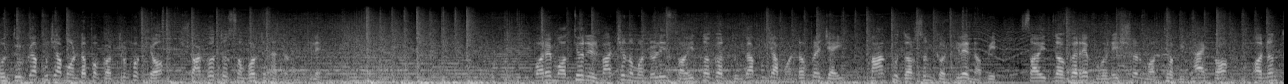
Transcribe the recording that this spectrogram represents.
ଓ ଦୁର୍ଗାପୂଜା ମଣ୍ଡପ କର୍ତ୍ତୃପକ୍ଷ ସ୍ୱାଗତ ସମ୍ବର୍ଦ୍ଧନା ଜଣାଇଥିଲେ। ପରେ ମଧ୍ୟ ନିର୍ବାଚନ ମଣ୍ଡଳୀ ଶହୀଦନଗର ଦୁର୍ଗାପୂଜା ମଣ୍ଡପରେ ଯାଇ ମାଙ୍କୁ ଦର୍ଶନ କରିଥିଲେ ନବୀନ। ଶହୀଦନଗରରେ ଭୁବନେଶ୍ୱର ମଧ୍ୟ ବିଧାୟକ ଅନନ୍ତ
